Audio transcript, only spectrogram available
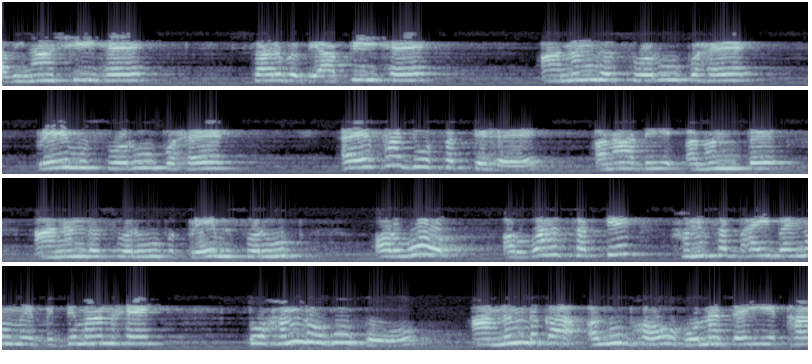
अविनाशी है, सर्वव्यापी है, आनंद स्वरूप है, प्रेम स्वरूप है। ऐसा जो सत्य है, अनादि, अनंत, आनंद स्वरूप, प्रेम स्वरूप, और वो और वह सत्य हम सब भाई बहनों में विद्यमान है तो हम लोगों को आनंद का अनुभव होना चाहिए था।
